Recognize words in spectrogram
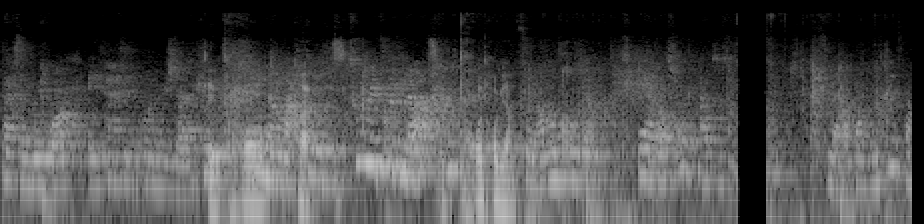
Ça, c'est mon coin. Et ça, c'est le coin de Michel. C'est trop- Bien remarqué, ouais. j'ai dit tous mes trucs là. C'est trop, trop bien. C'est vraiment trop bien. Et attention, attention. Tu pas montré ça.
